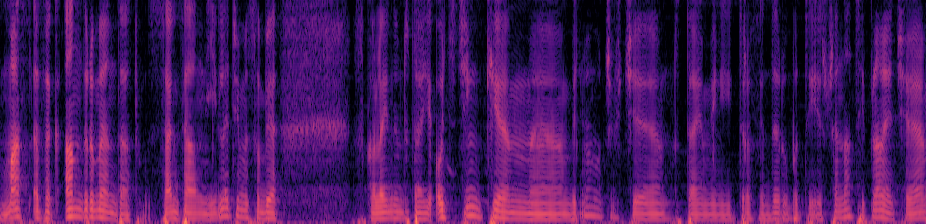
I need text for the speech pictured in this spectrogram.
Mass Effect Andromeda, tu Saxan i lecimy sobie z kolejnym tutaj odcinkiem. E, Będziemy oczywiście tutaj mieli trochę deruboty jeszcze na tej planecie.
